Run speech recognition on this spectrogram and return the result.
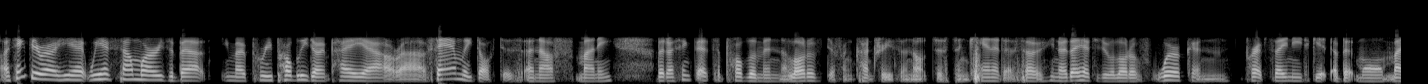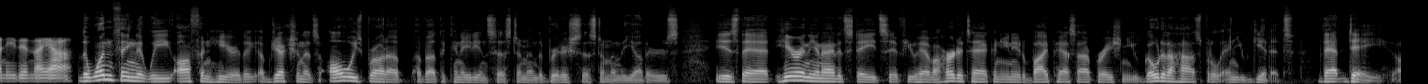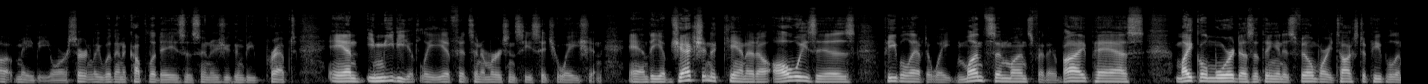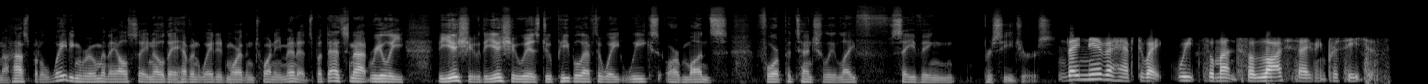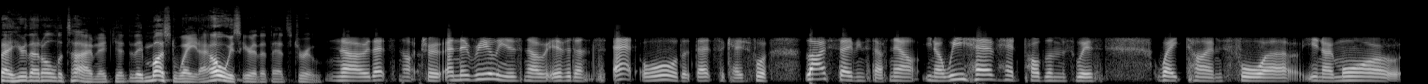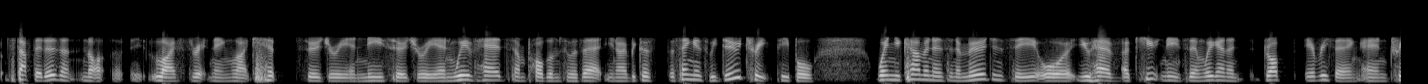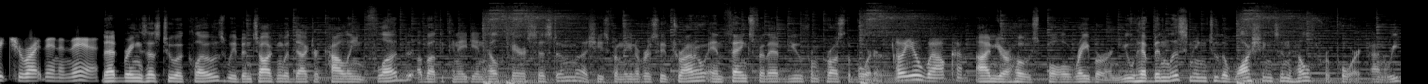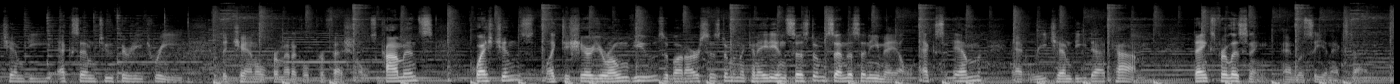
I think there are here we have some worries about you know we probably don't pay our uh, family doctors enough money, but I think that's a problem in a lot of different countries and not just in Canada. So you know they have to do a lot of work and perhaps they need to get a bit more money than they are. The one thing that we often hear, the objection that's always brought up about the Canadian system and the British system and the others, is that here in the United States, if you have a heart attack and you need a bypass operation, you go to the hospital and you get it that day, uh, maybe, or certainly within a couple of days as soon as you can be prepped, and immediately if it's an emergency situation. And the objection to Canada always is people have to wait months and months for their bypass. Michael Moore does a thing in his film where he talks to people in a hospital waiting room, and they all say, no, they haven't waited more than 20 minutes. But that's not really the issue. The issue is do people have to wait weeks or months for potentially life saving procedures. They never have to wait weeks or months for life saving procedures. I hear that all the time. They, they must wait. I always hear that that's true. No, that's not true. And there really is no evidence at all that that's the case for life saving stuff. Now, you know, we have had problems with wait times for, you know, more stuff that isn't not life threatening, like hip surgery and knee surgery. And we've had some problems with that, you know, because the thing is, we do treat people when you come in as an emergency or you have acute needs, then we're going to drop everything and treat you right then and there. That brings us to a close. We've been talking with Dr. Colleen Flood about the Canadian healthcare system. Uh, she's from the University of Toronto, and thanks for that view from across the border. Oh, you're welcome. I'm your host, Paul Raeburn. You have been listening to the Washington Health Report on ReachMD XM233, the channel for medical professionals. Comments? Questions, like to share your own views about our system and the Canadian system, send us an email, xm at reachmd.com. Thanks for listening, and we'll see you next time.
